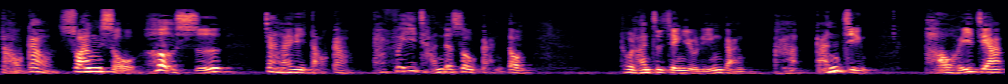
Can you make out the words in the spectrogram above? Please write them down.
祷告，双手合十在哪里祷告，他非常的受感动，突然之间有灵感，赶赶紧跑回家，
